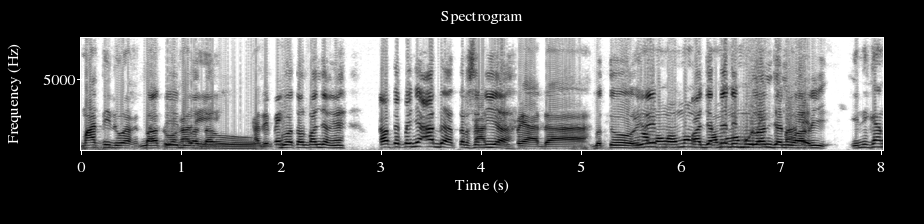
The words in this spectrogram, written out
Mati dua. Mati dua, dua kali. tahun. KTP? Dua tahun panjang ya. KTP-nya ada tersedia. KTP ada. Betul. Ini, ngomong -ngomong, pajaknya ngomong -ngomong, di bulan Januari. Ini kan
